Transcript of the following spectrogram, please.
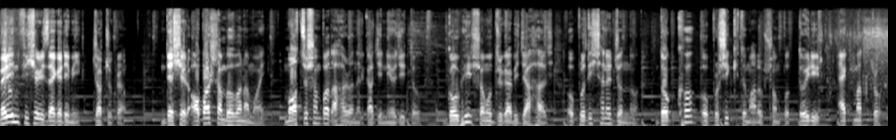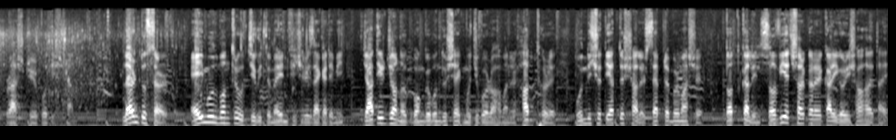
মেরিন ফিশারিজ একাডেমি, চট্টগ্রাম। দেশের অপার সম্ভাবনাময় মৎস্য সম্পদ আহরণের কাজে নিয়োজিত গভীর সমুদ্রগামী জাহাজ ও প্রতিষ্ঠানের জন্য দক্ষ ও প্রশিক্ষিত মানব সম্পদ তৈরির একমাত্র রাষ্ট্রীয় প্রতিষ্ঠান। লার্ন টু সার্ভ এই মূলমন্ত্রে উজ্জীবিত মেরিন ফিশারিজ একাডেমি জাতির জনক বঙ্গবন্ধু শেখ মুজিবুর রহমানের হাত ধরে উনিশশো তিয়াত্তর সালের সেপ্টেম্বর মাসে তৎকালীন সোভিয়েত সরকারের কারিগরি সহায়তায়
